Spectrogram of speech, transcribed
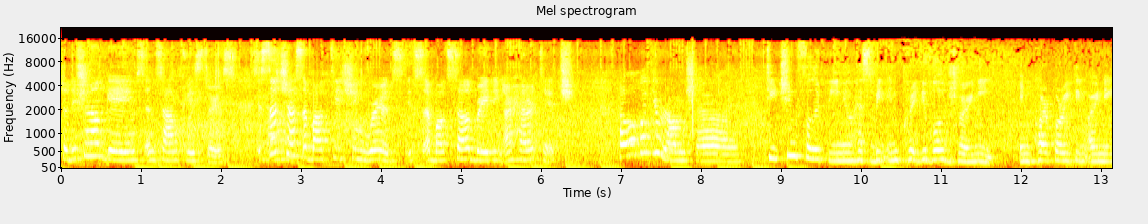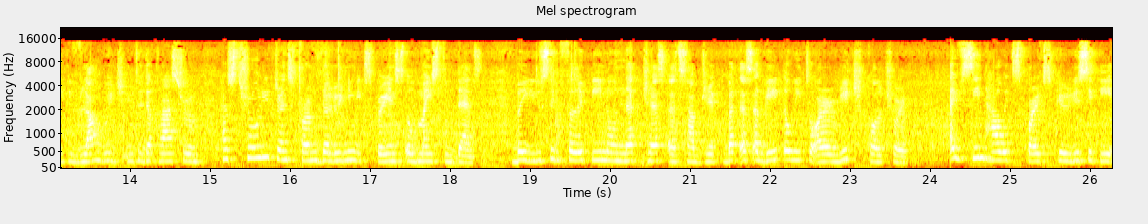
traditional games, and tongue twisters. It's not just about teaching words, it's about celebrating our heritage. How about you, Ramchel? Teaching Filipino has been incredible journey. Incorporating our native language into the classroom has truly transformed the learning experience of my students by using Filipino not just as a subject but as a gateway to our rich culture. I've seen how it sparks curiosity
